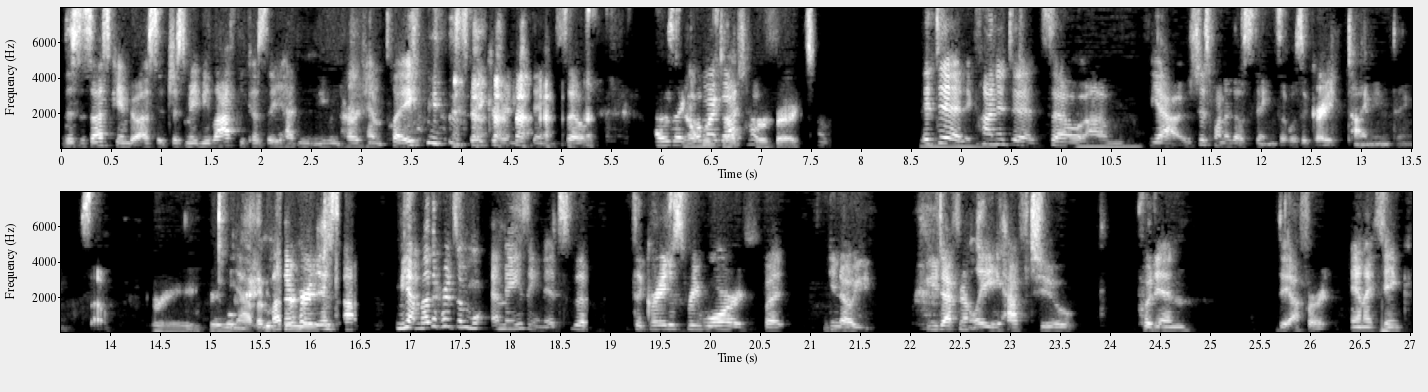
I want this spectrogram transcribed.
this is us came to us, it just made me laugh because they hadn't even heard him play music or anything. So I was like, oh my gosh, how, perfect. it did. It kind of did. So, um, yeah, it was just one of those things. It was a great timing thing. So great. great. Well, yeah, but motherhood is, um, yeah, motherhood's am- amazing. It's the, the greatest reward, but you know, you, you definitely have to put in the effort. And I think,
